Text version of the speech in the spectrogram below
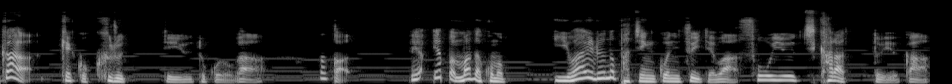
が結構来るっていうところが、なんか、や、やっぱまだこの、いわゆるのパチンコについては、そういう力というか、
